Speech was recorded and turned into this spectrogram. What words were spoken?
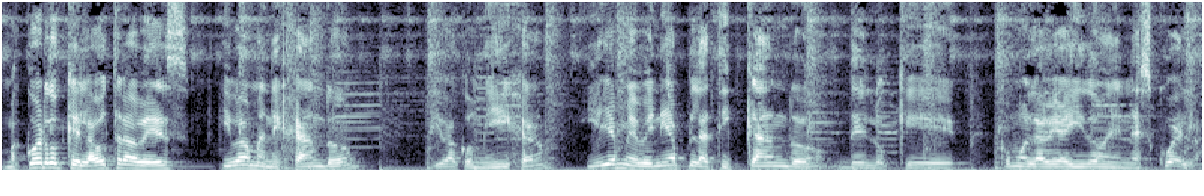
Me acuerdo que la otra vez iba manejando, iba con mi hija y ella me venía platicando de lo que, cómo le había ido en la escuela.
